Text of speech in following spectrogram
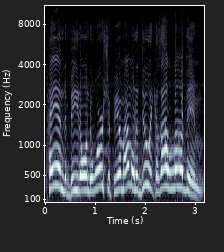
pan to beat on to worship Him, I'm going to do it because I love Him.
